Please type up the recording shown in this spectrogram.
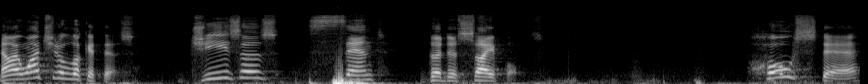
Now, I want you to look at this. Jesus sent the disciples. Hoste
